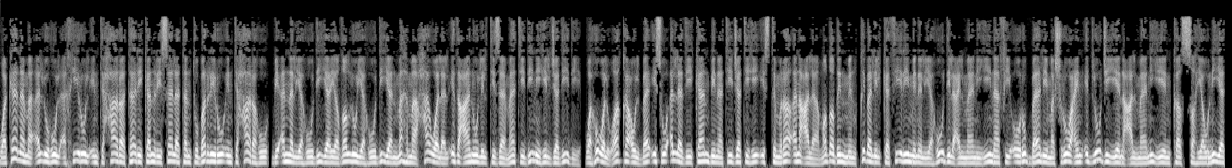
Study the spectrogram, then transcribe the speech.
وكان مآله الأخير الانتحار تاركا رسالة تبرر انتحاره بأن اليهودي يظل يهوديا مهما حاول الإذعان لالتزامات دينه الجديد وهو الواقع البائس الذي كان بنتيجته استمراء على مضض من قبل الكثير من اليهود العلمانيين في أوروبا لمشروع إدلوجي علماني كالصهيونية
